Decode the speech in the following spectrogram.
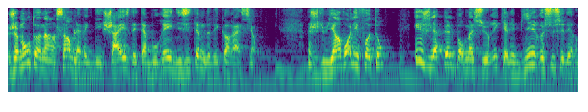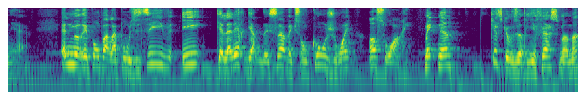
je monte un ensemble avec des chaises, des tabourets et des items de décoration. Je lui envoie les photos et je l'appelle pour m'assurer qu'elle ait bien reçu ces dernières. Elle me répond par la positive et qu'elle allait regarder ça avec son conjoint en soirée. Maintenant, Qu'est-ce que vous auriez fait à ce moment?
